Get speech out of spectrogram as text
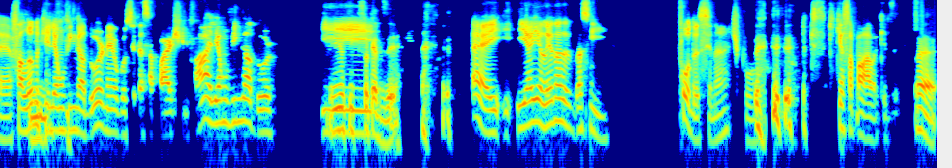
é, falando que Hum. ele é um vingador, né? Eu gostei dessa parte, que ele fala, ah, ele é um vingador. E, o que que isso quer dizer? É, e, e a Helena, assim, foda-se, né? Tipo, o que, que essa palavra quer dizer? É,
